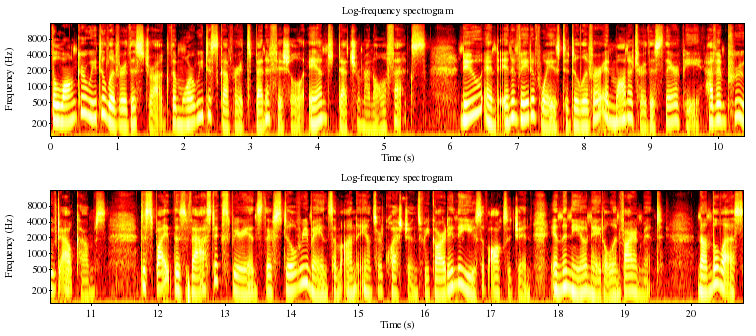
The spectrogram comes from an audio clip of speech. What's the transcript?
The longer we deliver this drug, the more we discover its beneficial and detrimental effects. New and innovative ways to deliver and monitor this therapy have improved outcomes. Despite this vast experience, there still remain some unanswered questions regarding the use of oxygen in the neonatal environment. Nonetheless,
